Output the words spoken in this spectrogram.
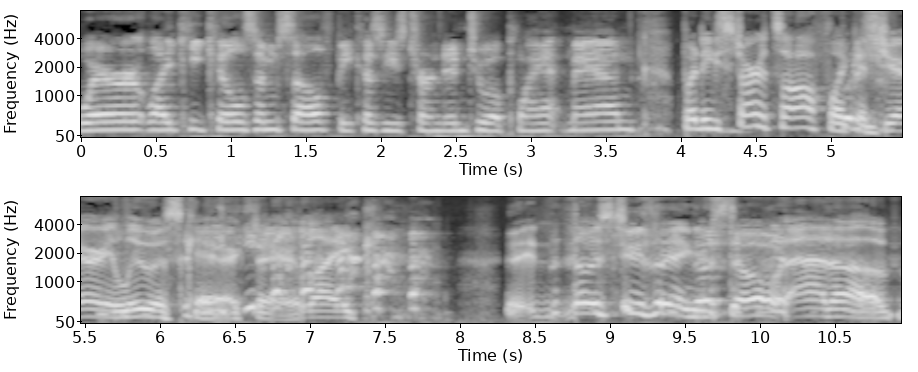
where like he kills himself because he's turned into a plant man. But he starts off like a it's- Jerry Lewis character. Like those two things don't add up.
